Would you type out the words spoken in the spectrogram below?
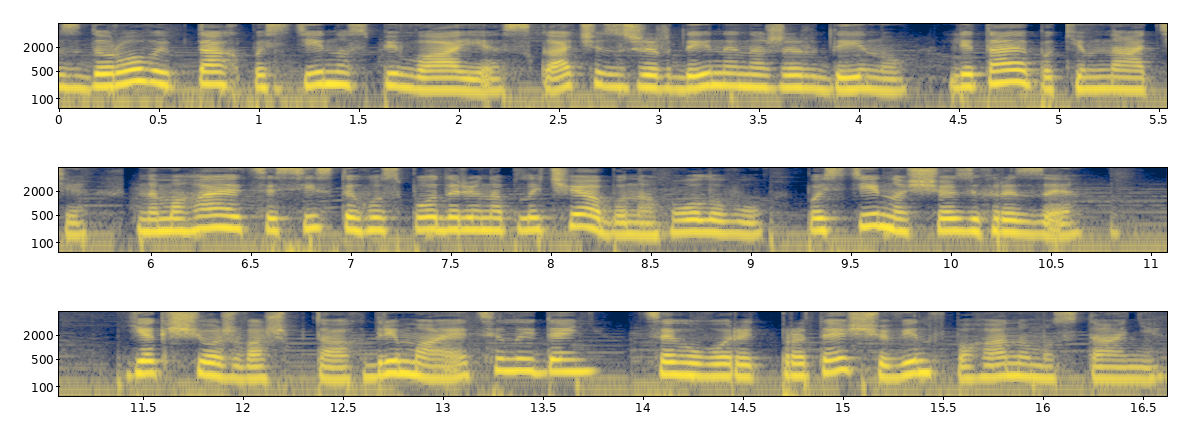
Здоровий птах постійно співає, скаче з жердини на жердину, літає по кімнаті, намагається сісти господарю на плече або на голову, постійно щось гризе. Якщо ж ваш птах дрімає цілий день, це говорить про те, що він в поганому стані.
